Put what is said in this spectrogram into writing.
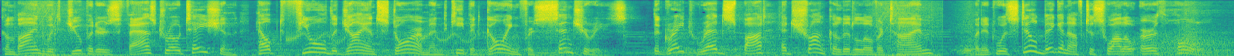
combined with Jupiter's fast rotation, helped fuel the giant storm and keep it going for centuries. The Great Red Spot had shrunk a little over time, but it was still big enough to swallow Earth whole.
